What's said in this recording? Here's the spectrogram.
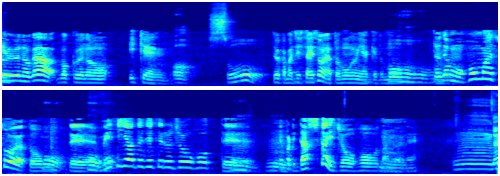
いうのが僕の意見。あそう。というか、まあ、実際そうやと思うんやけども、ででも、ほんまにそうやと思ってう、メディアで出てる情報って、やっぱり出したい情報なんだよね。うーんね。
